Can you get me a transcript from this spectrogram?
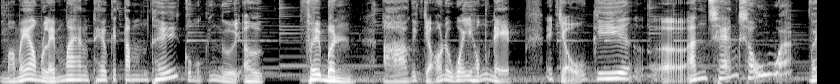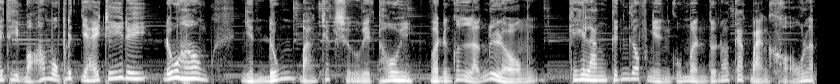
mà mấy ông lại mang theo cái tâm thế của một cái người ừ phê bình. Ờ à, cái chỗ này quay không đẹp cái chỗ kia uh, ánh sáng xấu quá. Vậy thì bỏ mục đích giải trí đi đúng không? Nhìn đúng bản chất sự việc thôi. Và đừng có lẫn lộn cái lăng kính góc nhìn của mình. Tôi nói các bạn khổ lắm.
